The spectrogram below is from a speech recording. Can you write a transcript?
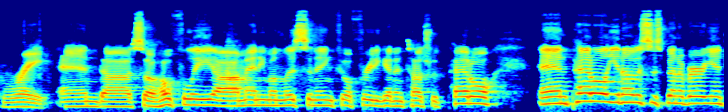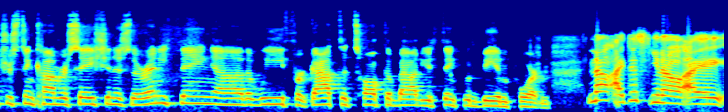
Great. And uh, so hopefully, um, anyone listening, feel free to get in touch with Petal. And Petal, you know, this has been a very interesting conversation. Is there anything uh, that we forgot to talk about you think would be important? No, I just, you know, I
